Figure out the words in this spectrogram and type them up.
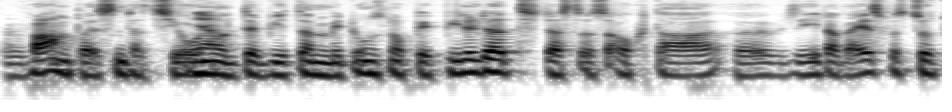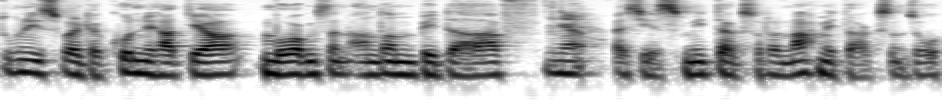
Warenpräsentation. Ja. Und da wird dann mit uns noch bebildert, dass das auch da äh, jeder weiß, was zu tun ist, weil der Kunde hat ja morgens einen anderen Bedarf als jetzt mittags oder nachmittags und so.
